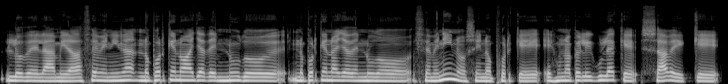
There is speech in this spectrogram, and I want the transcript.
lo de la mirada femenina, no porque no haya desnudo, no porque no haya desnudo femenino, sino porque es una película que sabe que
